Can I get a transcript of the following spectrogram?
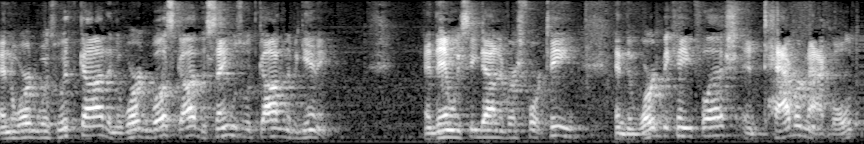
and the Word was with God, and the Word was God. The same was with God in the beginning. And then we see down in verse 14, and the Word became flesh and tabernacled,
